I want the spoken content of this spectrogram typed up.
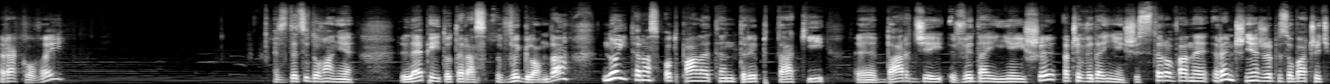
rakowej. Zdecydowanie lepiej to teraz wygląda. No i teraz odpalę ten tryb taki e, bardziej wydajniejszy, znaczy wydajniejszy, sterowany ręcznie, żeby zobaczyć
